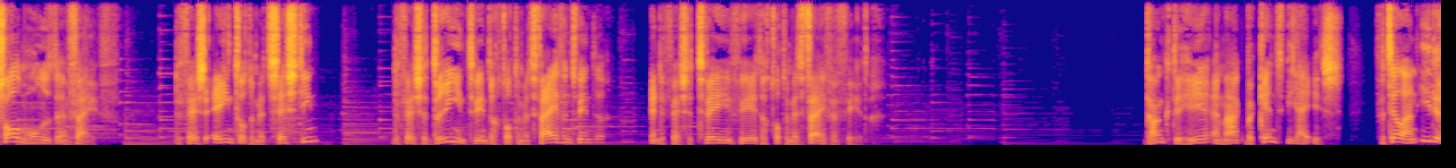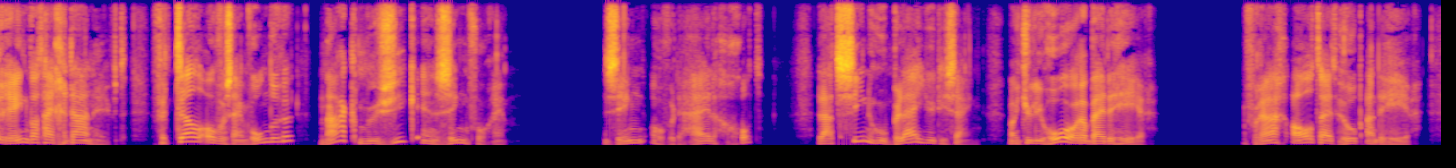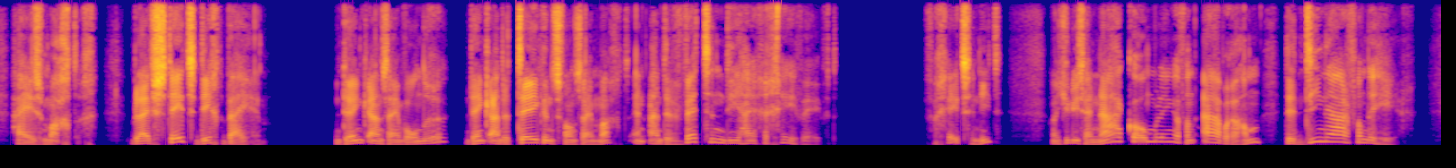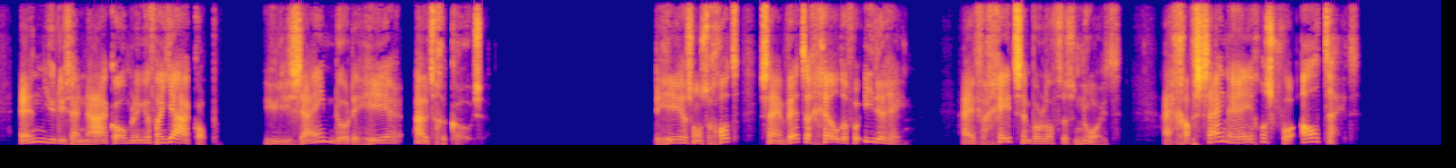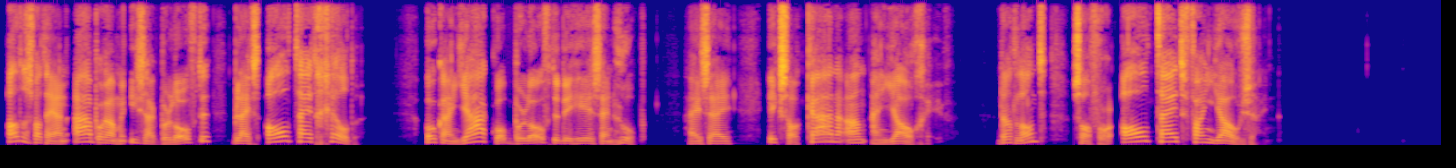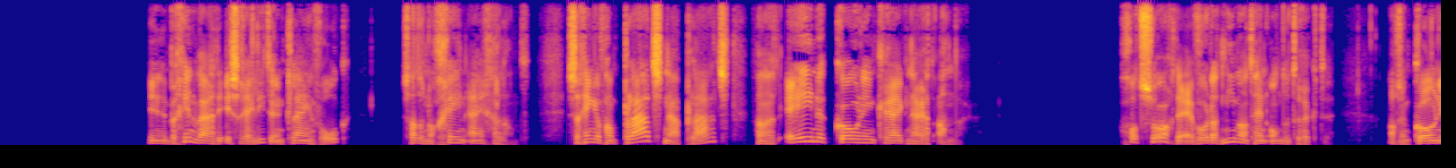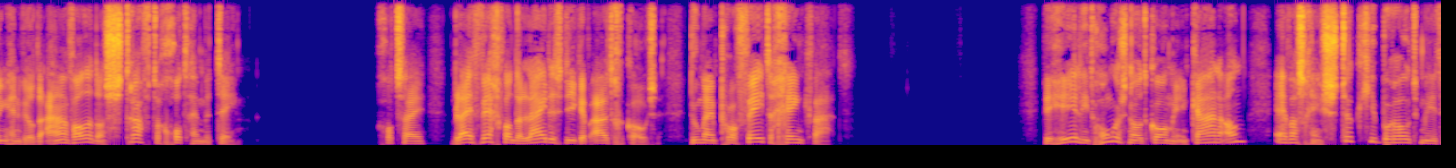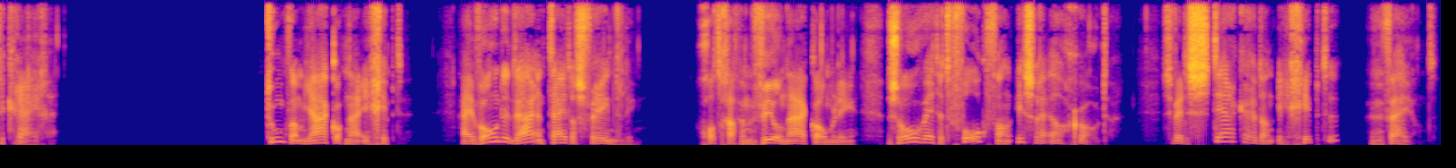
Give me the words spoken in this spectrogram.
Psalm 105, de versen 1 tot en met 16, de versen 23 tot en met 25 en de versen 42 tot en met 45. Dank de Heer en maak bekend wie Hij is. Vertel aan iedereen wat Hij gedaan heeft. Vertel over Zijn wonderen, maak muziek en zing voor Hem. Zing over de Heilige God. Laat zien hoe blij jullie zijn, want jullie horen bij de Heer. Vraag altijd hulp aan de Heer. Hij is machtig. Blijf steeds dicht bij Hem. Denk aan Zijn wonderen, denk aan de tekens van Zijn macht en aan de wetten die Hij gegeven heeft. Vergeet ze niet, want jullie zijn nakomelingen van Abraham, de dienaar van de Heer. En jullie zijn nakomelingen van Jacob. Jullie zijn door de Heer uitgekozen. De Heer is onze God, zijn wetten gelden voor iedereen. Hij vergeet zijn beloftes nooit. Hij gaf zijn regels voor altijd. Alles wat hij aan Abraham en Isaac beloofde, blijft altijd gelden. Ook aan Jacob beloofde de Heer zijn hulp. Hij zei: Ik zal Canaan aan jou geven. Dat land zal voor altijd van jou zijn. In het begin waren de Israëlieten een klein volk. Ze hadden nog geen eigen land. Ze gingen van plaats naar plaats, van het ene koninkrijk naar het andere. God zorgde ervoor dat niemand hen onderdrukte. Als een koning hen wilde aanvallen, dan strafte God hem meteen. God zei: Blijf weg van de leiders die ik heb uitgekozen. Doe mijn profeten geen kwaad. De Heer liet hongersnood komen in Canaan. Er was geen stukje brood meer te krijgen. Toen kwam Jacob naar Egypte. Hij woonde daar een tijd als vreemdeling. God gaf hem veel nakomelingen. Zo werd het volk van Israël groter. Ze werden sterker dan Egypte, hun vijand.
